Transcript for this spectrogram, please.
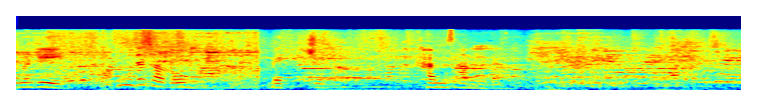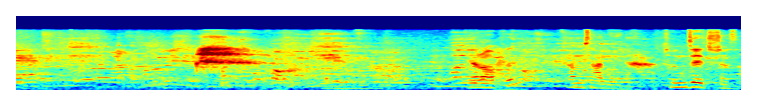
아무리 힘드셔도 맥주. 감사합니다. 여러분 감사합니다. 존재해 주셔서.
